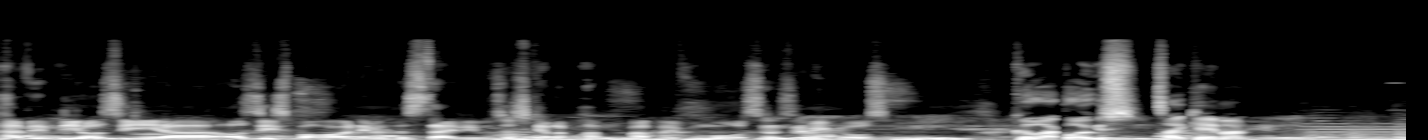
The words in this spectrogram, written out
Having the Aussie uh, Aussies behind him at the stadium is just going to pump him up even more. So it's going to be awesome. Good luck, Lucas. Take care, mate.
